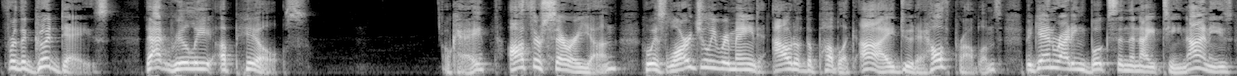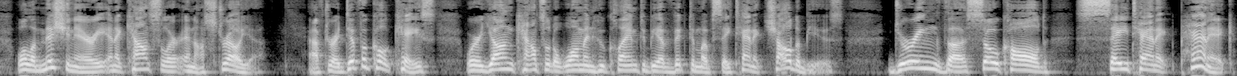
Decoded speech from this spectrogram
for the good days. That really appeals. Okay. Author Sarah Young, who has largely remained out of the public eye due to health problems, began writing books in the 1990s while a missionary and a counselor in Australia. After a difficult case where Young counseled a woman who claimed to be a victim of satanic child abuse, during the so called satanic panic,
